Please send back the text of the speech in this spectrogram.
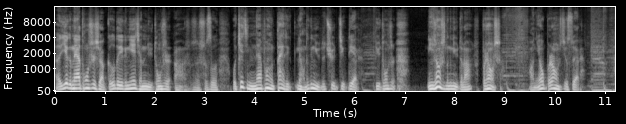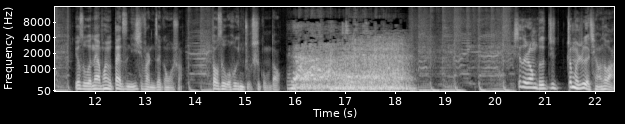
呃，一个男同事想勾搭一个年轻的女同事啊，说是说是，我看见你男朋友带着两个女的去酒店了。女同事，你认识那个女的了？不认识。啊，你要不认识就算了。要是我男朋友带的是你媳妇儿，你再跟我说，到时候我会给你主持公道。现在人们都就这么热情是吧？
